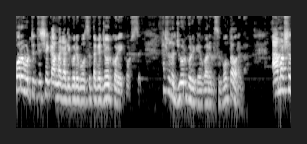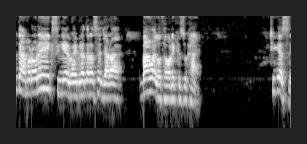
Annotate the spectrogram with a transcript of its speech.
পরবর্তীতে সে কান্নাকাটি করে বলছে, তাকে জোর করেই করছে। আসলে জোর করে কেউ কারও কিছু বলতে পারে না। আমার সাথে আমার অনেক সিনিয়র ভাই ব্রাদার আছে যারা বাংলা কথা অনেক কিছু খায়। ঠিক আছে?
